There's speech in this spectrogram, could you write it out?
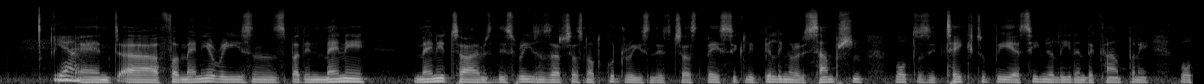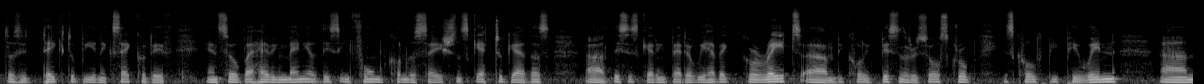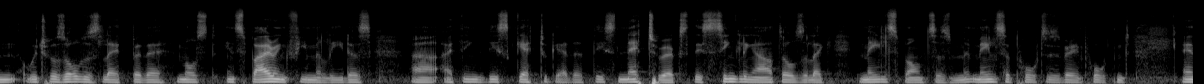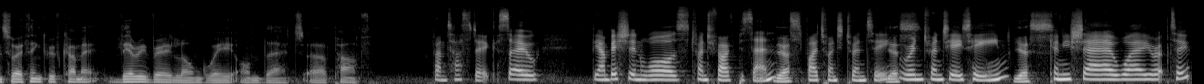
Yeah. And uh, for many reasons, but in many, many times, these reasons are just not good reasons. It's just basically building an assumption. What does it take to be a senior leader in the company? What does it take to be an executive? And so, by having many of these informed conversations, get togethers, uh, this is getting better. We have a great, um, we call it Business Resource Group, it's called BP WIN, um, which was always led by the most inspiring female leaders. Uh, I think this get together, these networks, this singling out also like male sponsors, m- male supporters is very important. And so I think we've come a very, very long way on that uh, path. Fantastic. So, the ambition was 25% Yeah. by 2020. Yes. We're in 2018. Yes. Can you share where you're up to?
